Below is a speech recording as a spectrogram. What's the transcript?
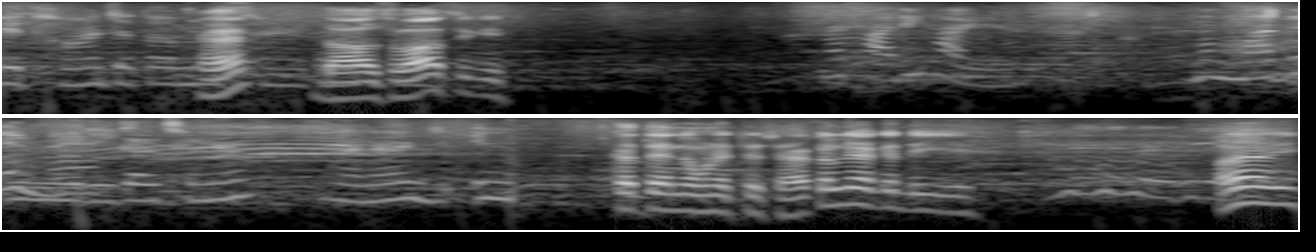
ਇਹ ਥਾਂ ਚ ਤਾਂ ਹੈ? ਦਾਲ ਸਵਾਦ ਸੀਗੀ? ਮੈਂ ਸਾਰੀ ਖਾਈ ਹੈ। ਮੰਮਾ ਦੇ ਮੇਰੀ ਗੱਲ ਸੁਣਿਓ ਹੈ ਨਾ ਜੀ, ਇਨ- ਕਿ ਤੈਨੂੰ ਹੁਣ ਇੱਥੇ ਸਾਈਕਲ ਲਿਆ ਕੇ ਦਈਏ? ਹਨਾ ਵੀ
